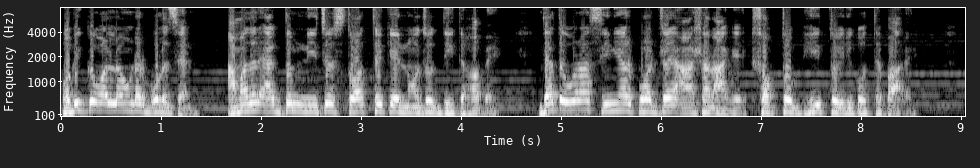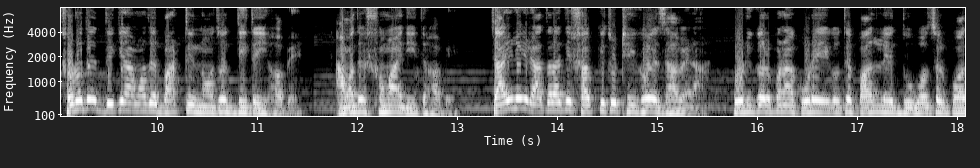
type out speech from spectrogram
অভিজ্ঞ অলরাউন্ডার বলেছেন, আমাদের একদম নিচের স্তর থেকে নজর দিতে হবে, যাতে ওরা সিনিয়র পর্যায়ে আসার আগে শক্ত ভিত তৈরি করতে পারে। ছোটদের দিকে আমাদের বাড়তি নজর দিতেই হবে। আমাদের সময় দিতে হবে। চাইলেই রাতারাতি সবকিছু ঠিক হয়ে যাবে না। পরিকল্পনা করে এগোতে পারলে দু বছর পর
